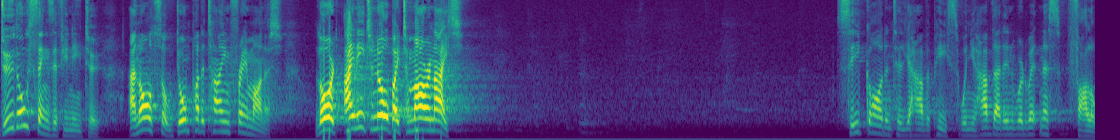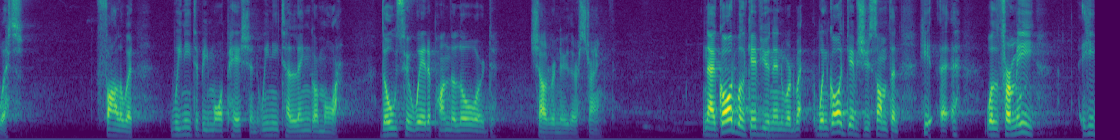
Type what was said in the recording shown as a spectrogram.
Do those things if you need to. And also, don't put a time frame on it. Lord, I need to know by tomorrow night. Seek God until you have a peace. When you have that inward witness, follow it. Follow it. We need to be more patient. We need to linger more. Those who wait upon the Lord shall renew their strength. Now, God will give you an inward. When God gives you something, He, uh, well, for me, he,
